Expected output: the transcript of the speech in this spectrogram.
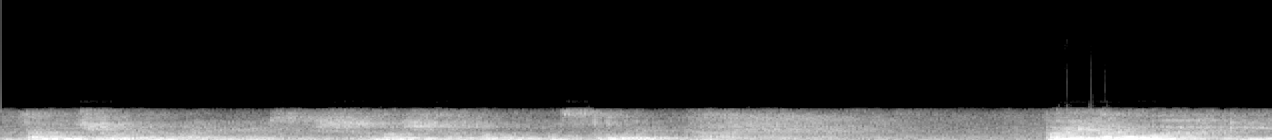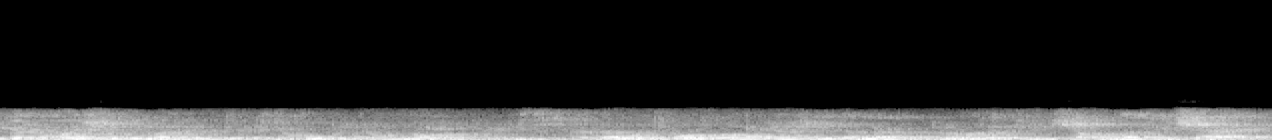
то там ничего в этом радио не услышишь. Оно еще должно быть настроено. Поэтому, и я думаю, что вы могли бы таких опытов много привести, когда вот Бог вам неожиданно вдруг отвечал. Он отвечает.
